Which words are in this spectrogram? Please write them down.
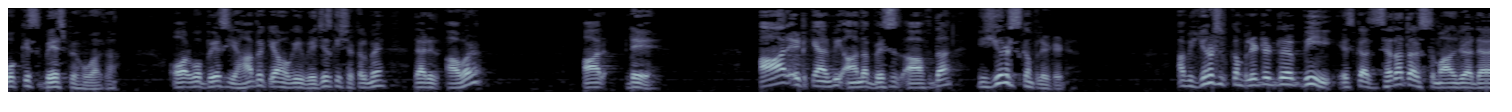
وہ کس بیس پہ ہوا تھا اور وہ بیس یہاں پہ کیا ہوگی ویجز کی شکل میں that is hour or day base of the units completed اب یونٹس بھی اس کا زیادہ تر استعمال جو ہے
